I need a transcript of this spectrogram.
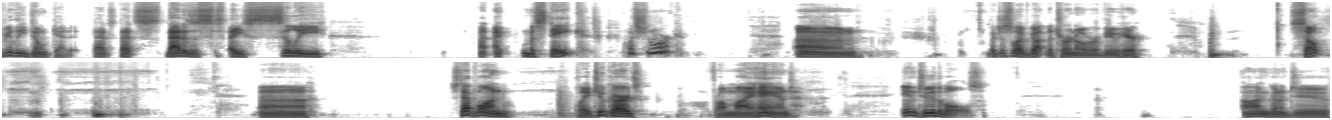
really don't get it. That's that's that is a, silly mistake? Question mark. Um, but just so I've got the turnover view here. So, uh, step one: play two cards from my hand into the bowls. I'm gonna do.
